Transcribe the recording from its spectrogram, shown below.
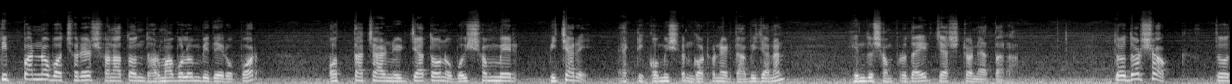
তিপ্পান্ন বছরের সনাতন ধর্মাবলম্বীদের ওপর অত্যাচার, নির্যাতন ও বৈষম্যের বিচারে একটি কমিশন গঠনের দাবি জানান হিন্দু সম্প্রদায়ের জ্যেষ্ঠ নেতারা। তো দর্শক তো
